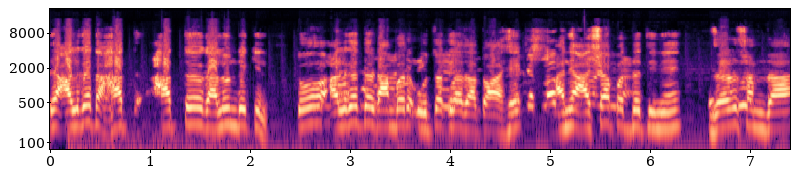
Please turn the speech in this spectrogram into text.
ते अलगत हात हात घालून देखील तो अलगत डांबर उचकला जातो आहे. आणि अशा पद्धतीने जर समजा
